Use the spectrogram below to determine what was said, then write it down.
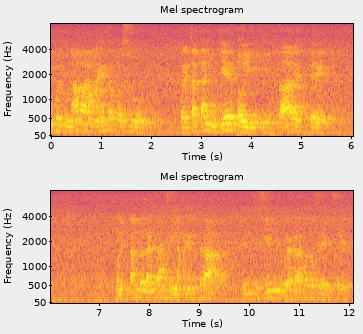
importunaba a la maestra por, su, por estar tan inquieto y, estar este, molestando en la clase y la maestra le dice siempre, porque acá la se, se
